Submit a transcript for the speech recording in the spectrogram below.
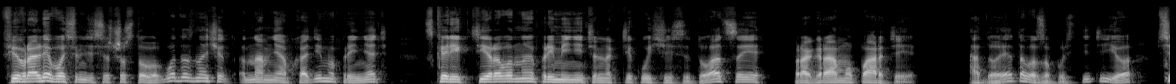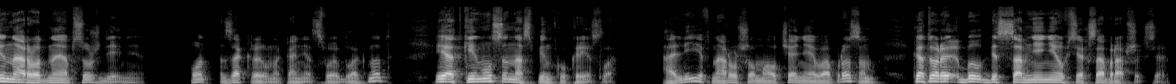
В феврале 86 -го года, значит, нам необходимо принять скорректированную применительно к текущей ситуации программу партии, а до этого запустить ее всенародное обсуждение. Он закрыл, наконец, свой блокнот и откинулся на спинку кресла. Алиев нарушил молчание вопросом, который был без сомнения у всех собравшихся.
